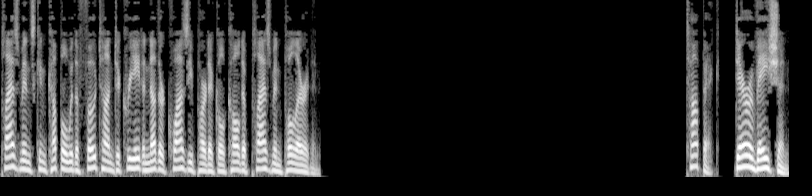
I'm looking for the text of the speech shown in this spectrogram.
plasmons can couple with a photon to create another quasiparticle called a plasmon polariton. Derivation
